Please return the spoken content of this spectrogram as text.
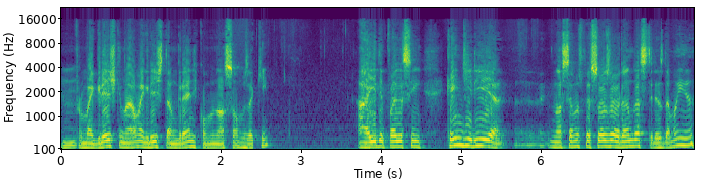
hum. para uma igreja que não é uma igreja tão grande como nós somos aqui. Aí depois assim, quem diria, nós temos pessoas orando às três da manhã.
